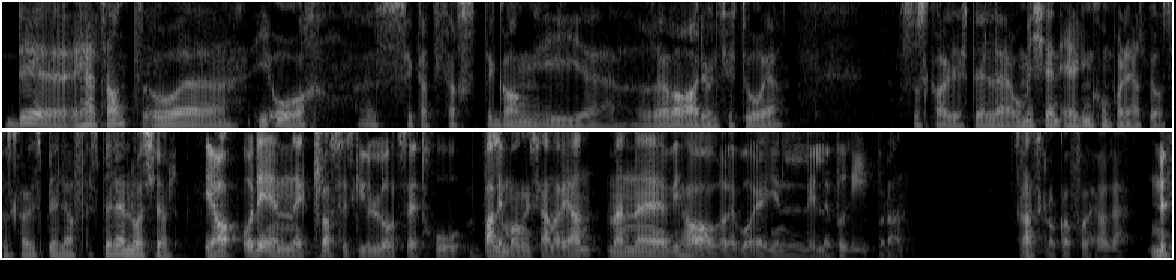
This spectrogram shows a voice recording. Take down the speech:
Det er helt sant. Og eh, i år, eh, sikkert første gang i uh, Røverradioens historie, så skal vi spille, om ikke en egenkomponert låt, så skal vi spille, spille en låt sjøl. Ja, og det er en klassisk julelåt som jeg tror veldig mange kjenner igjen. Men eh, vi har eh, vår egen lille vri på den. Så den skal dere få høre nå.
